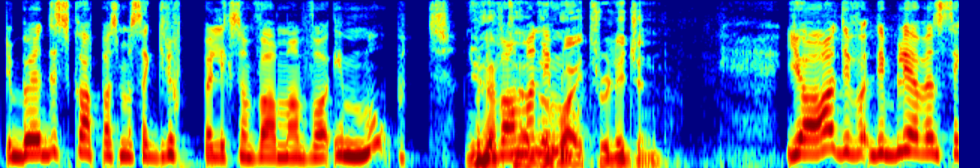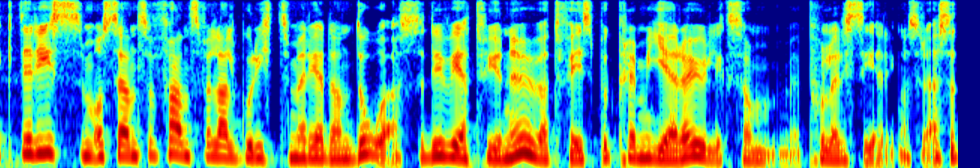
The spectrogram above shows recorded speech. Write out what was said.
Det började skapas massa grupper, liksom vad man var emot. You have to have the emot- right religion. Ja, det, var, det blev en sekterism och sen så fanns väl algoritmer redan då. Så det vet vi ju nu, att Facebook premierar ju liksom polarisering och sådär. Så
